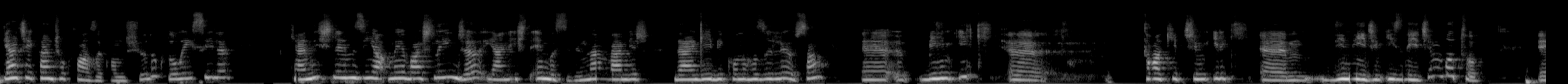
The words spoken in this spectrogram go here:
gerçekten çok fazla konuşuyorduk. Dolayısıyla kendi işlerimizi yapmaya başlayınca yani işte en basitinden ben bir dergiye bir konu hazırlıyorsam e, benim ilk e, takipçim, ilk e, dinleyicim, izleyicim Batu. E,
